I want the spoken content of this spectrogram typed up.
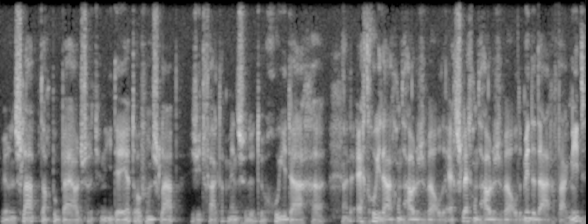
Je wil een slaapdagboek bijhouden zodat je een idee hebt over hun slaap. Je ziet vaak dat mensen de, de goede dagen, nou de echt goede dagen onthouden ze wel, de echt slecht onthouden ze wel, de middendagen vaak niet.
